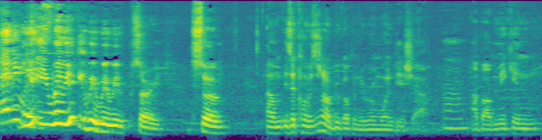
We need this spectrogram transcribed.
Anyway, wait, wait, wait, wait, wait. Sorry. So, um, it's a conversation I bring up in the room one day, Sha, Mm. about making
